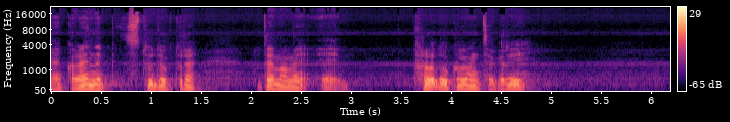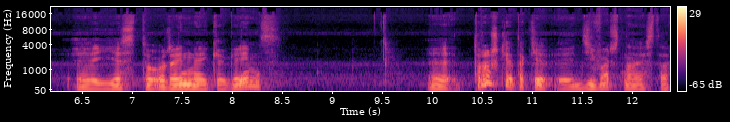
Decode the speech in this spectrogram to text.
E, Kolejne studio, które tutaj mamy e, produkujące gry. E, Jest to Rainmaker Games. E, Troszkę takie e, dziwaczna jest ta,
